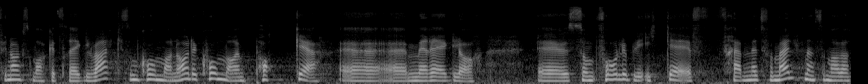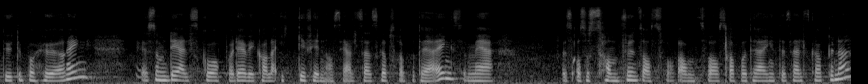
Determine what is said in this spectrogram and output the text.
finansmarkedsregelverk som kommer nå. Det kommer en pakke eh, med regler eh, som foreløpig ikke er fremmet formelt, men som har vært ute på høring. eh, Som dels går på det vi kaller ikke-finansiell selskapsrapportering, som er altså samfunnsansvarsrapportering til selskapene.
